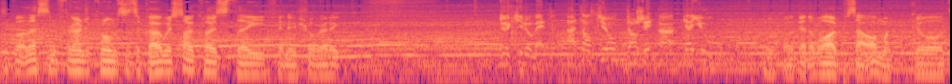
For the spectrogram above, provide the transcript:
We've got less than 300 kilometers to go. We're so close to the finish already. 2 km, attention, danger 1, caillou. We've got to get the wipers out. Oh my god.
